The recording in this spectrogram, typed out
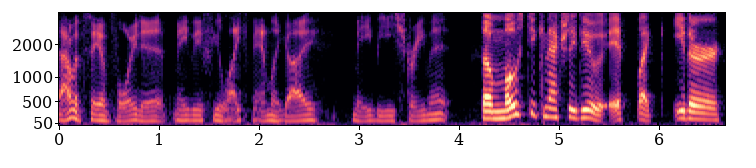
I would say avoid it. Maybe if you like Family Guy, maybe stream it. The most you can actually do if like either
